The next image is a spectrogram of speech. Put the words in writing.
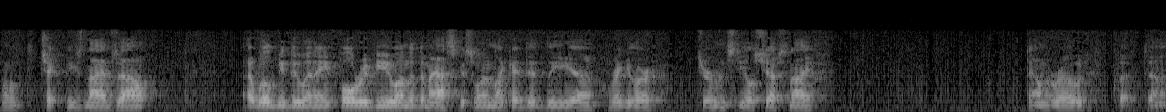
want to check these knives out, I will be doing a full review on the Damascus one like I did the uh, regular German steel chef's knife down the road. But um,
